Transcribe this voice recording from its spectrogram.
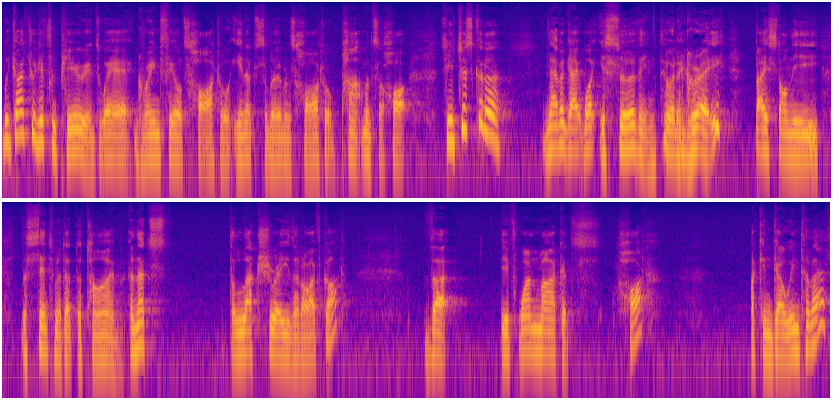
We go through different periods where Greenfield's hot or inner suburban's hot or apartments are hot. So you've just got to navigate what you're serving to a degree based on the, the sentiment at the time. And that's the luxury that I've got that if one market's hot, I can go into that.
